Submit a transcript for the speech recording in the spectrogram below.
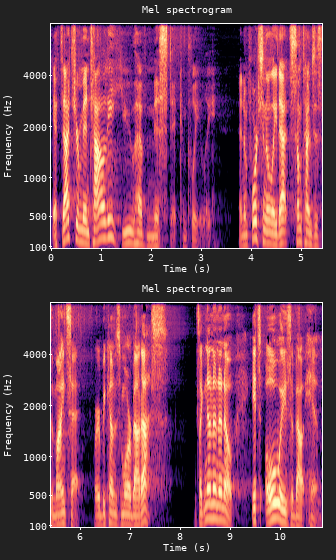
If that's your mentality, you have missed it completely. And unfortunately, that sometimes is the mindset where it becomes more about us. It's like, no, no, no, no. It's always about Him,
